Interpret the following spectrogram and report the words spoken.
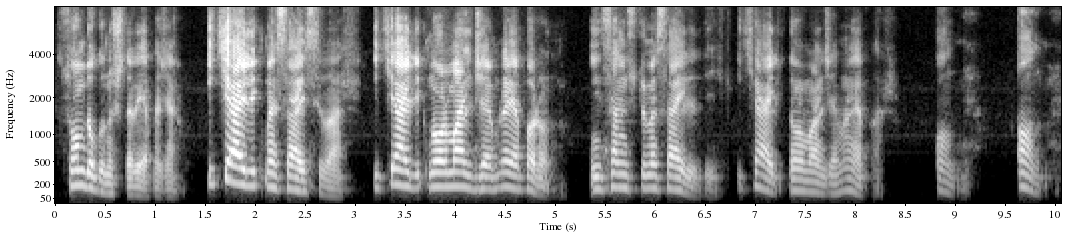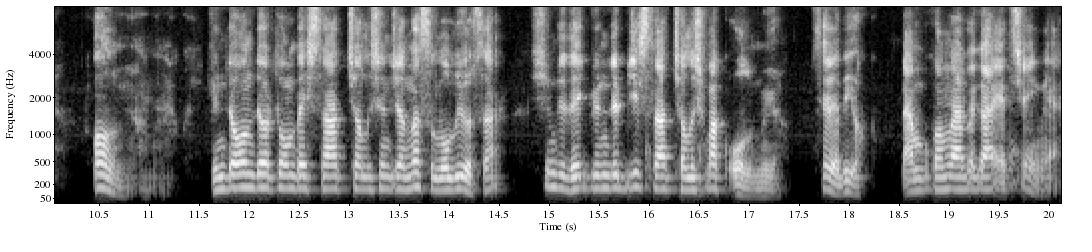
Son dokunuşları yapacağım. 2 aylık mesaisi var. 2 aylık normal Cemre yapar onu. İnsan üstü mesai de değil. 2 aylık normal Cemre yapar. Olmuyor. Olmuyor. Olmuyor amına. Günde 14-15 saat çalışınca nasıl oluyorsa şimdi de günde 1 saat çalışmak olmuyor. Sebebi yok. Ben bu konularda gayet şeyim yani.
